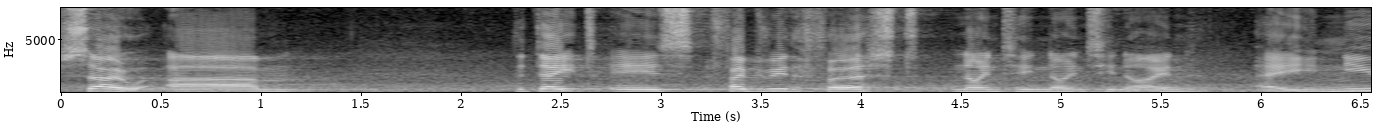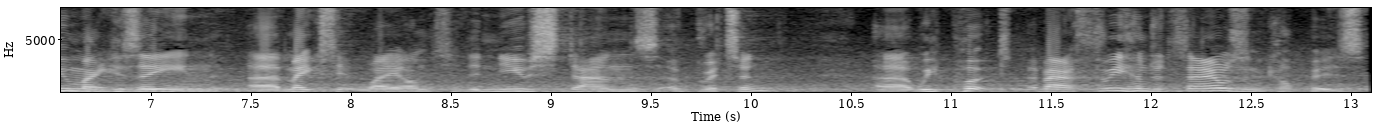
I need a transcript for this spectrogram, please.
So, um, the date is February the 1st, 1999. A new magazine uh, makes its way onto the newsstands of Britain. Uh, we put about 300,000 copies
